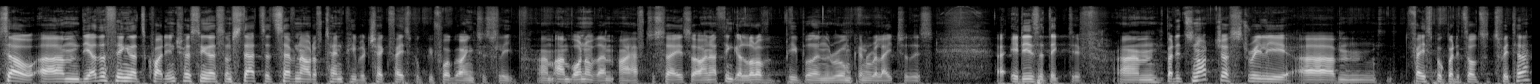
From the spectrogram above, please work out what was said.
So um, the other thing that's quite interesting, there's some stats that seven out of 10 people check Facebook before going to sleep. Um, I'm one of them, I have to say. So, and I think a lot of people in the room can relate to this. Uh, it is addictive. Um, but it's not just really um, Facebook, but it's also Twitter.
